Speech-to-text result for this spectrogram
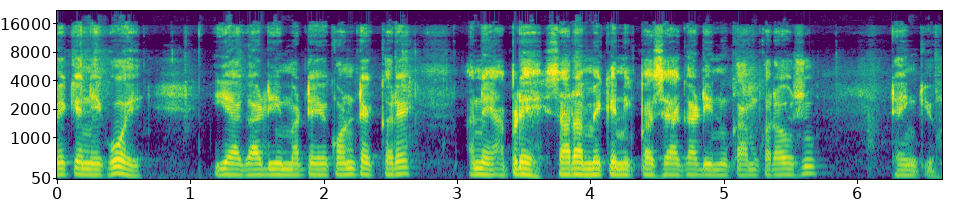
મેકેનિક હોય એ આ ગાડી માટે કોન્ટેક કરે. અને આપણે સારા મેકેનિક પાસે આ ગાડીનું કામ કરાવશું. થેન્ક યુ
